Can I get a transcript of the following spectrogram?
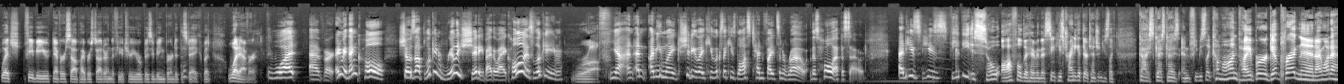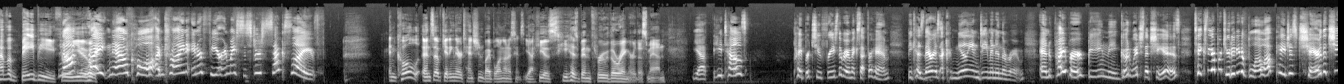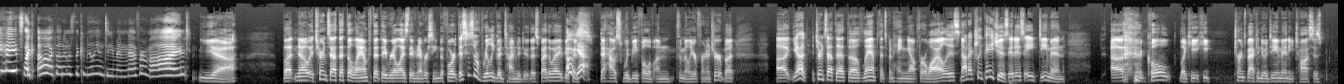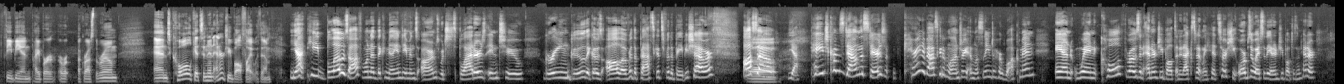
Which Phoebe, you never saw Piper's daughter in the future. You were busy being burned at the stake, but whatever. Whatever. Anyway, then Cole shows up looking really shitty, by the way. Cole is looking Rough. yeah, and, and I mean like shitty like he looks like he's lost ten fights in a row this whole episode. And he's he's Phoebe is so awful to him in this scene. He's trying to get their attention. He's like, guys, guys, guys. And Phoebe's like, come on, Piper, get pregnant. I want to have a baby through not you. right now, Cole. I'm trying to interfere in my sister's sex life. And Cole ends up getting their attention by blowing on his hands. Yeah, he is. He has been through the ringer. This man. Yeah, he tells Piper to freeze the room except for him because there is a chameleon demon in the room. And Piper, being the good witch that she is, takes the opportunity to blow up Paige's chair that she hates. Like, oh, I thought it was the chameleon demon. Never mind. Yeah. But no, it turns out that the lamp that they realize they've never seen before. This is a really good time to do this, by the way, because Oh, yeah. the house would be full of unfamiliar furniture. But uh, yeah, it turns out that the lamp that's been hanging out for a while is not actually Paige's. It is a demon. Uh, Cole, like he he turns back into a demon. He tosses Phoebe and Piper ar- across the room, and Cole gets in an energy ball fight with him. Yeah, he blows off one of the chameleon demon's arms, which splatters into green goo that goes all over the baskets for the baby shower. Also, Oh. yeah, Paige comes down the stairs carrying a basket of laundry and listening to her Walkman. And when Cole throws an energy bolt and it accidentally hits her, she orbs away so the energy bolt doesn't hit her,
